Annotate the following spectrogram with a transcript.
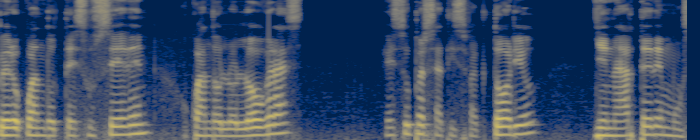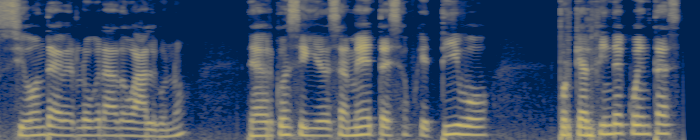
pero cuando te suceden o cuando lo logras, es súper satisfactorio llenarte de emoción de haber logrado algo, ¿no? De haber conseguido esa meta, ese objetivo, porque al fin de cuentas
